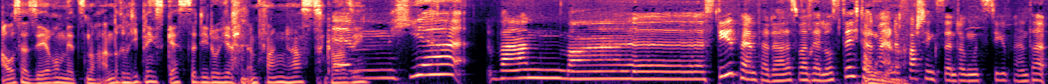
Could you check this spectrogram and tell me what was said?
außer Serum jetzt noch andere Lieblingsgäste, die du hier schon empfangen hast, quasi? Ähm, hier waren mal Steel Panther da, das war sehr lustig. Da Oh hatten wir ja. eine Faschingssendung mit Steel Panther.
